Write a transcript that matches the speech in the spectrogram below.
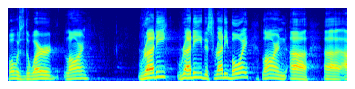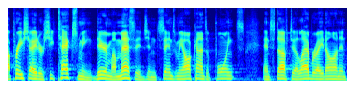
what was the word, Lauren? Ruddy, ruddy, this ruddy boy. Lauren, uh, uh, I appreciate her. She texts me during my message and sends me all kinds of points and stuff to elaborate on. And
